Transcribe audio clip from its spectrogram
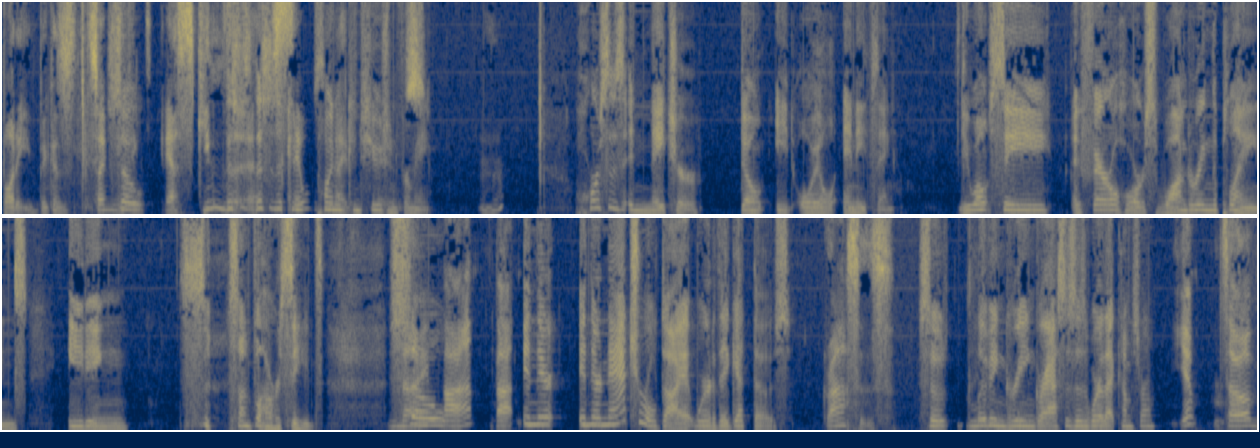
body because so many So, things in our skin. This is this is a con- point of confusion for me. Mm-hmm. Horses in nature don't eat oil anything. You won't see a feral horse wandering the plains eating s- sunflower seeds. No, so but, but in their in their natural diet, where do they get those? grasses. So living green grasses is where that comes from. Yep. So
